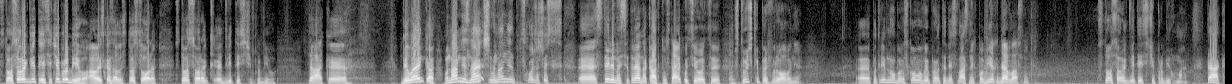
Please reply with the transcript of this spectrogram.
142 тисячі пробігу, а ви сказали 140. 142 тисячі пробігу. Так. Е... Біленька, вона мені, знаєш, вона мені схоже щось е, стилі на Citroen кактус, так? Оці оці штучки перфоровані. Е, потрібно обов'язково виправити десь власник побіг. Де власник? 142 тисячі пробігу має. Так,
